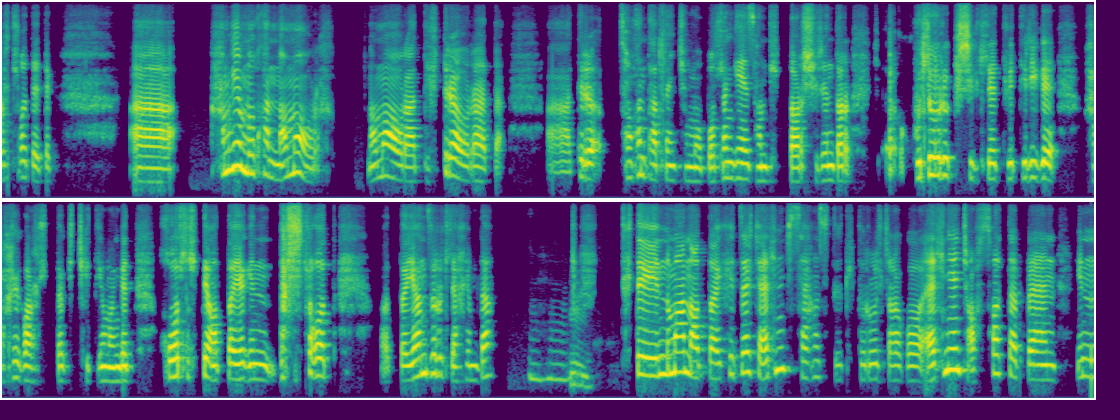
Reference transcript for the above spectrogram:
орлогод байдаг. А хамгийн муухай номоо урах. Номоо ураад дэвтрээ ураад тэр цонхон талын ч юм уу булангийн сандалт дор ширээн дор хөлөөрөг гიშгэлээ тэгээд тэрийг харахыг оролдог ч гэдэг юм. Ингээд хуулалтын одоо яг энэ туршлагууд одоо янз бүр л явах юм да. Гэхдээ энэ маань одоо хизээч аль нь ч сайхан сэтгэл төрүүлж байгаагүй. Аль нь ч овсгойтой байна. Энэ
